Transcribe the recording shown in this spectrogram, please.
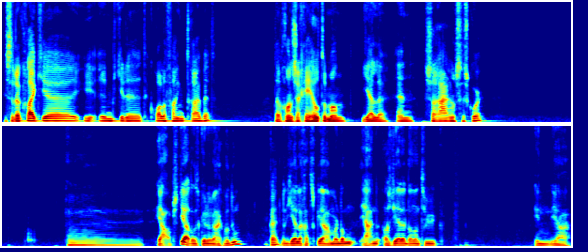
Is dat ook gelijk je, je- een beetje de, de qualifying truibed? Dat we gewoon zeggen Hilteman, Jelle en Sararens de score? Eh, ja, abs- ja, dat kunnen we eigenlijk wel doen. Oké. Dat Jelle gaat... Ja, maar dan... Ja, als Jelle dan natuurlijk... In... Ja,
